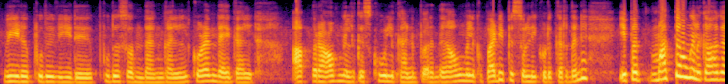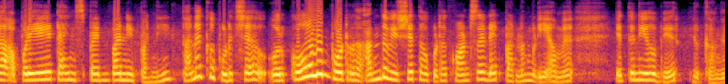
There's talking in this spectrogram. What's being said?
வீடு புது வீடு, புது சொந்தங்கள், குழந்தைகள், அப்புறம் அவங்களுக்கு ஸ்கூலுக்கு அனுப்புறது, அவங்களுக்கு படிப்பு சொல்லி கொடுக்கறதுன்னு இப்போ மற்றவங்களுக்காக அப்படியே டைம் ஸ்பெண்ட் பண்ணி பண்ணி, தனக்கு பிடிச்ச ஒரு கோலம் போடுற அந்த விஷயத்த கூட கான்சன்ட்ரேட் பண்ண முடியாமல் எத்தனையோ பேர் இருக்காங்க.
